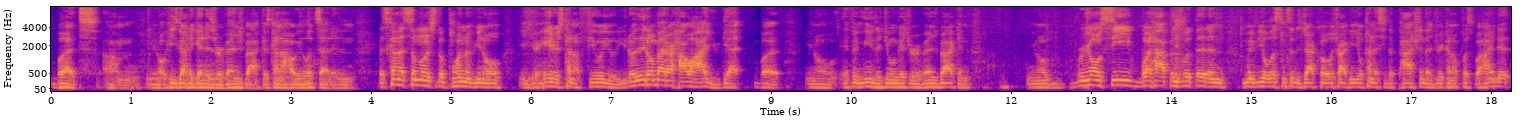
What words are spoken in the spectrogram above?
But um, you know he's got to get his revenge back. Is kind of how he looks at it, and it's kind of similar to the point of you know your haters kind of feel you. You know it don't matter how high you get, but you know if it means that you won't get your revenge back and you know, we're gonna see what happens with it, and maybe you'll listen to the Jack Harlow track, and you'll kind of see the passion that Drake kind of puts behind it.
